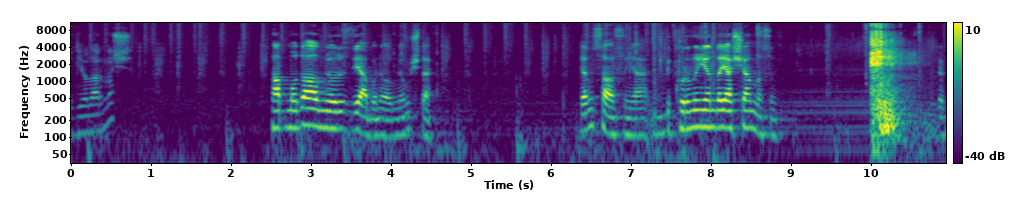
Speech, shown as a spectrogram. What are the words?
Ne diyorlarmış? Tab modu almıyoruz diye abone olmuyormuş da. Canı sağ olsun ya. Bir kurunun yanında yaşanmasın. Yok.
